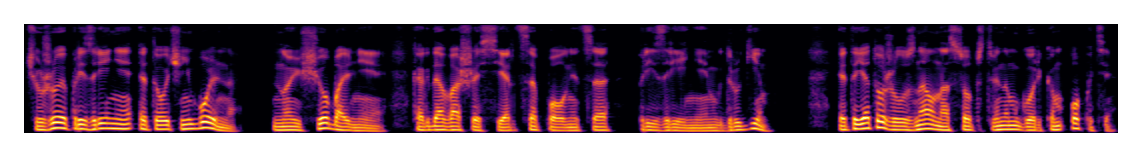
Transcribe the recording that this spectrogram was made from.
«Чужое презрение — это очень больно, но еще больнее, когда ваше сердце полнится презрением к другим. Это я тоже узнал на собственном горьком опыте.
